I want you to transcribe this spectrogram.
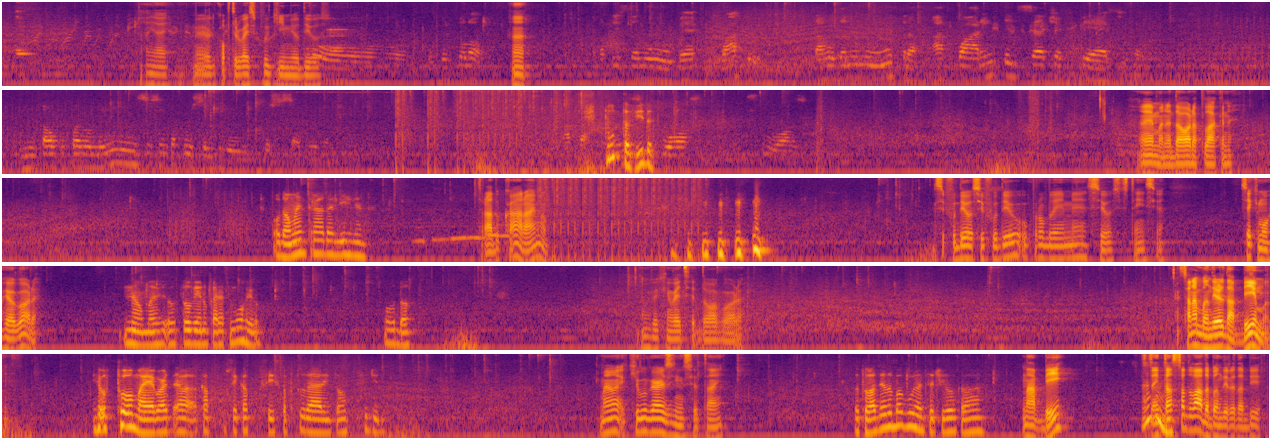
Ai, ai. Meu helicóptero vai explodir, meu Deus. Ah, tava testando o BF4, tá rodando no Ultra a 47 FPS, velho. Não tá ocupando nem 60% do processador, velho. Ah, tá Puta vida. é, mano, é da hora a placa, né? Pô, dá uma entrada ali, né? Entrada do caralho, mano. se fudeu, se fudeu, o problema é seu, assistência. Você que morreu agora? Não, mas eu tô vendo o cara que morreu. Ô dó. Vamos ver quem vai ter dó agora. Você tá na bandeira da B, mano? Eu tô, mas agora é, você vocês capturaram, então eu tô fudido. Mas que lugarzinho você tá, hein? Eu tô lá dentro do bagulho antes, você tirou aquela. Na B? Você tá- então você tá do lado da bandeira da B?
